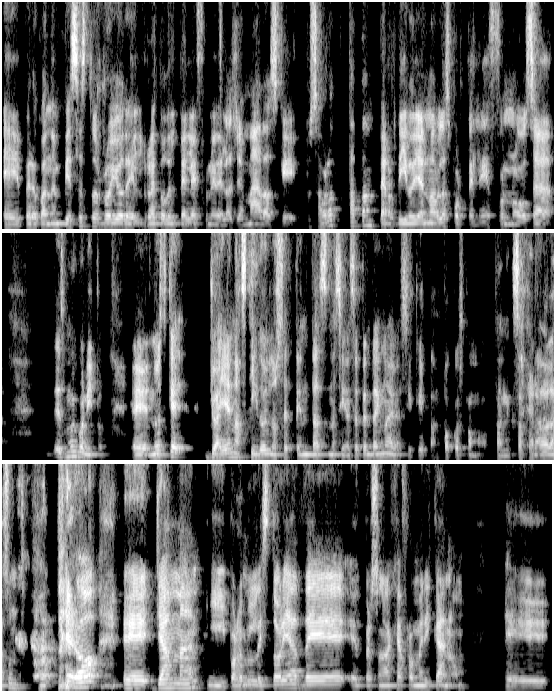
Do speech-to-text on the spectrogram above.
Eh, pero cuando empieza este rollo del reto del teléfono y de las llamadas, que pues ahora está tan perdido, ya no hablas por teléfono, o sea, es muy bonito. Eh, no es que yo haya nacido en los 70, nací en 79, así que tampoco es como tan exagerado el asunto. Pero eh, llaman y, por ejemplo, la historia del personaje afroamericano, eh,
